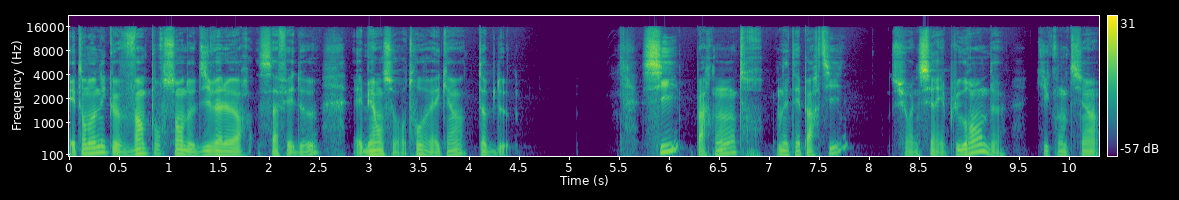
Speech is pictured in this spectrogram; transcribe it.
Étant donné que 20% de 10 valeurs ça fait 2, eh bien on se retrouve avec un top 2. Si par contre on était parti sur une série plus grande qui contient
